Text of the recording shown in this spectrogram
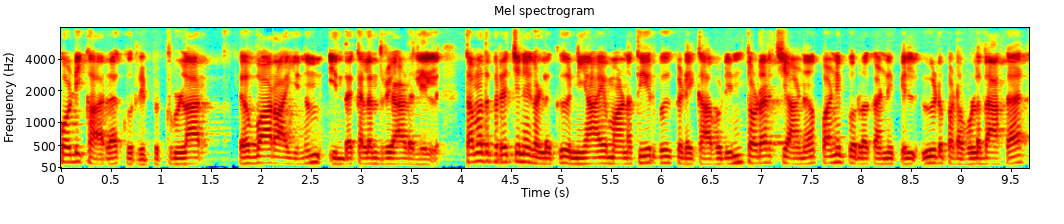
கொடிகார குறிப்பிட்டுள்ளார். எவ்வாறாயினும் இந்த கலந்துரையாடலில் தமது பிரச்சினைகளுக்கு நியாயமான தீர்வு கிடைக்காவிடின் தொடர்ச்சியான பணிப்புற கணிப்பில் ஈடுபட உள்ளதாக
